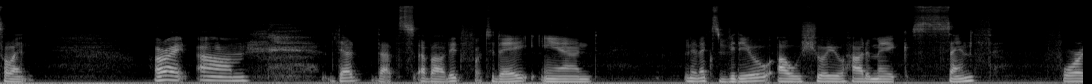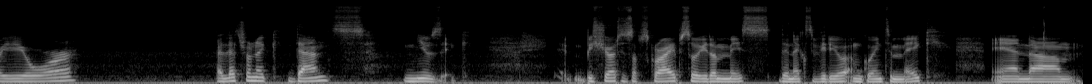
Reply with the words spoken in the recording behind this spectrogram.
excellent. All right um that that's about it for today. And in the next video I will show you how to make synth for your electronic dance music. Be sure to subscribe so you don't miss the next video I'm going to make. And um,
